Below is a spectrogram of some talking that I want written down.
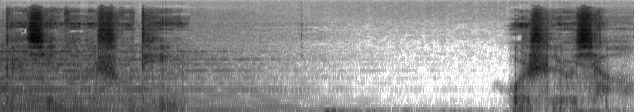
感谢你的收听，我是刘晓。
